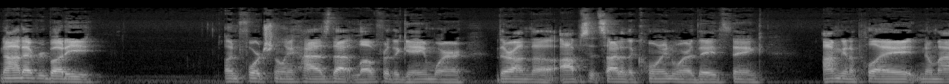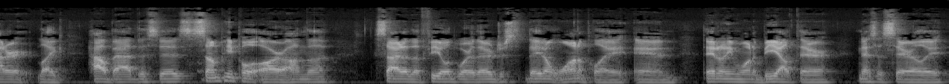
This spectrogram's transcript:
not everybody, unfortunately, has that love for the game where they're on the opposite side of the coin where they think, I'm gonna play no matter like how bad this is. Some people are on the side of the field where they're just they don't want to play and they don't even want to be out there necessarily.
